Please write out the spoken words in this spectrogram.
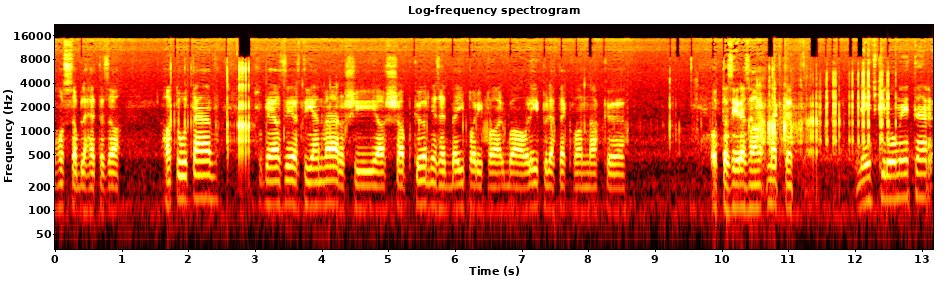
hosszabb lehet ez a hatótáv, de azért ilyen városiasabb környezetben, ipari parkban, ahol épületek vannak, ott azért ez a megtett 4 kilométer,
